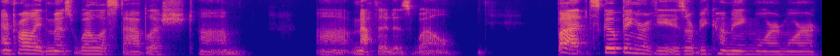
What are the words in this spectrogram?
and probably the most well-established um, uh, method as well. But scoping reviews are becoming more and more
